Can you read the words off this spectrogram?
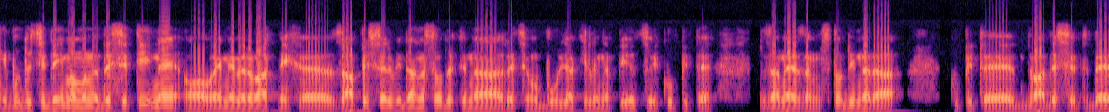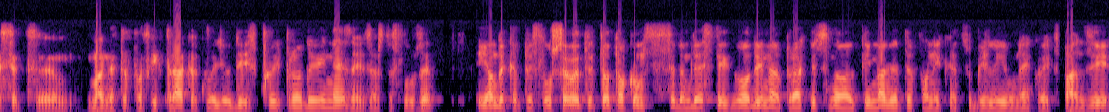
i budući da imamo na desetine ovaj, neverovatnih e, zapisa, jer vi danas odete na recimo buljak ili na pijacu i kupite za ne znam 100 dinara kupite 20, 10 e, magnetofonskih traka koje ljudi koji prodaju i ne znaju zašto služe. I onda kad preslušavate to tokom 70. godina, praktično ti magnetofoni kad su bili u nekoj ekspanziji,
